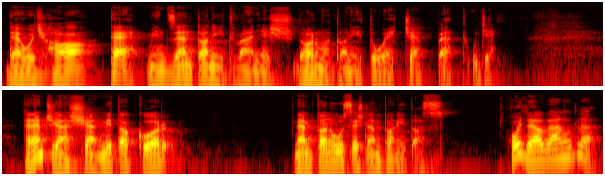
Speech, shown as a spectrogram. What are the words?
De hogyha te, mint zen tanítvány és dharma tanító egy cseppet, ugye? Te nem csinálsz semmit, akkor nem tanulsz és nem tanítasz. Hogy reagálod le?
